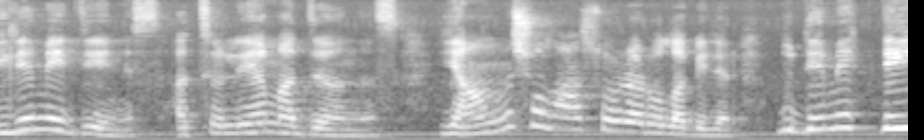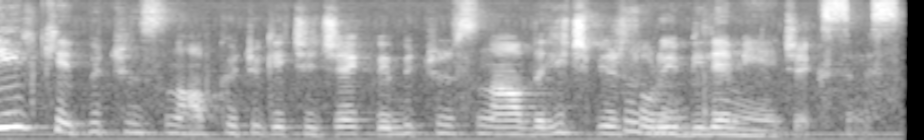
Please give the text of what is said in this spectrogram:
bilemediğiniz, hatırlayamadığınız, yanlış olan sorular olabilir. Bu demek değil ki bütün sınav kötü geçecek ve bütün sınavda hiçbir soruyu bilemeyeceksiniz.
